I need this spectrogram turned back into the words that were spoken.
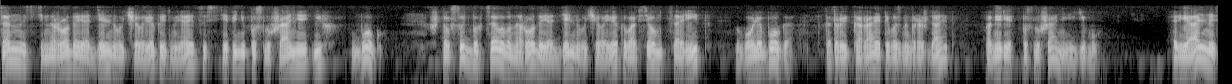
ценность народа и отдельного человека измеряется степенью послушания их Богу что в судьбах целого народа и отдельного человека во всем царит воля Бога, который карает и вознаграждает по мере послушания Ему. Реальность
